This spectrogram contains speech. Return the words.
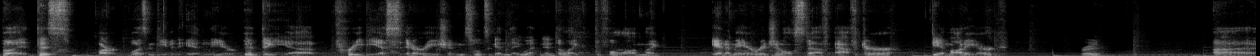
But this arc wasn't even in the the uh, previous iterations. Once again, they went into like the full on like anime original stuff after the Amati arc. right? Uh,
